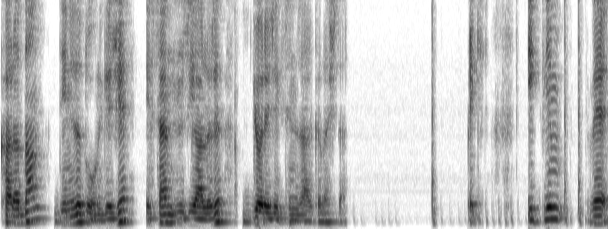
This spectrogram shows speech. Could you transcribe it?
Karadan denize doğru gece esen rüzgarları göreceksiniz arkadaşlar. Peki. İklim ve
